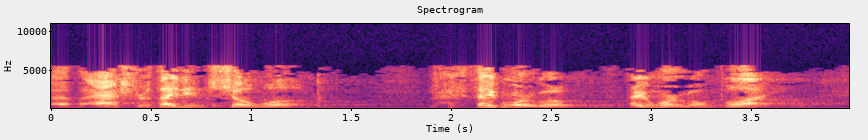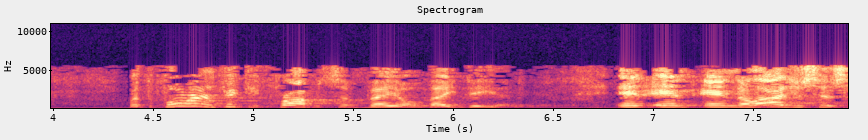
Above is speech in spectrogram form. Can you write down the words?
of Asherah, they didn't show up. They weren't going. They weren't going to play. But the 450 prophets of Baal, they did. And, and, and Elijah says,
